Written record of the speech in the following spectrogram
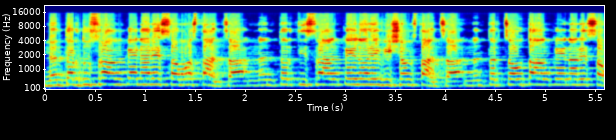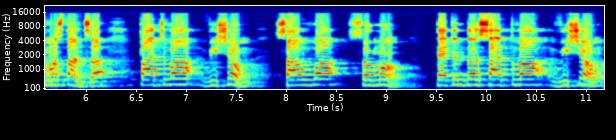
नंतर दुसरा अंक येणार आहे समस्थानचा. नंतर तिसरा अंक येणार आहे विषम स्थानचा. नंतर चौथा अंक येणार आहे समस्थानचा. पाचवा विषम सहावा सम. त्याच्यानंतर सातवा विषम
